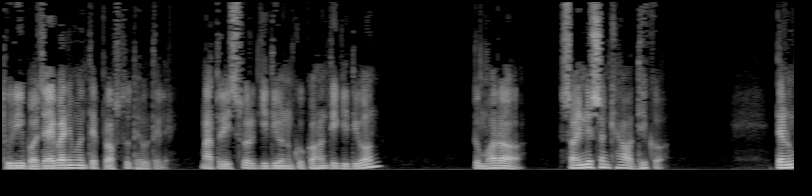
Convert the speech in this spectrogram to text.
ତୁରି ବଜାଇବା ନିମନ୍ତେ ପ୍ରସ୍ତୁତ ହେଉଥିଲେ। ମାତ୍ର ଈଶ୍ୱର ଗିଦିଓନ୍ଙ୍କୁ କହନ୍ତି ଗିଦିଓନ୍ ତୁମର ସୈନ୍ୟ ସଂଖ୍ୟା ଅଧିକ। ତେଣୁ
